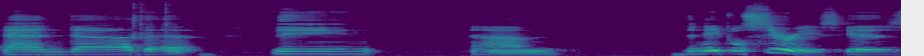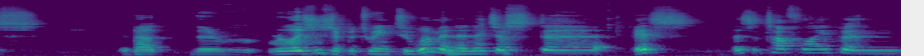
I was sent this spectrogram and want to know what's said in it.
and uh, the the um, the Naples series is about the relationship between two women, and it just uh, it's it's a tough life and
